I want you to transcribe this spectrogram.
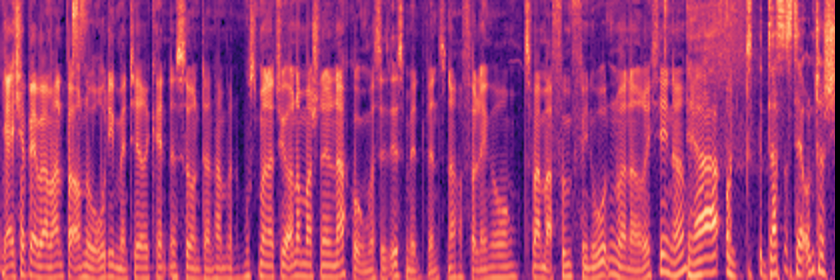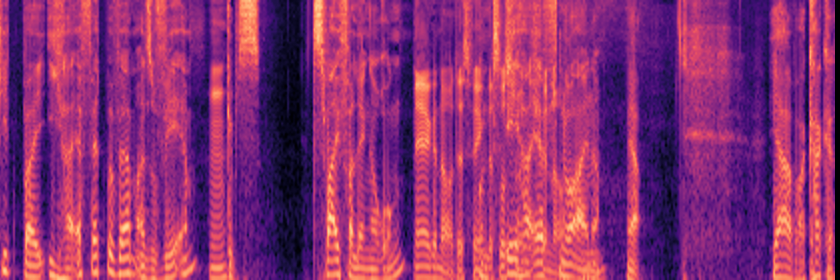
Ja, ich habe ja beim Handball auch nur rudimentäre Kenntnisse und dann haben muss man natürlich auch nochmal schnell nachgucken, was es ist mit, wenn es nachher Verlängerung, zweimal fünf Minuten war dann richtig, ne? Ja, und das ist der Unterschied bei IHF-Wettbewerben, also WM, Hm. gibt es zwei Verlängerungen Ja, genau, deswegen, und das wusste EHF nicht genau. nur eine. Hm. Ja. Ja, aber kacke.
